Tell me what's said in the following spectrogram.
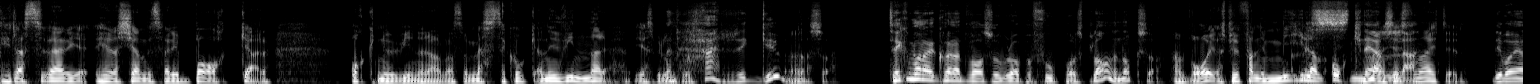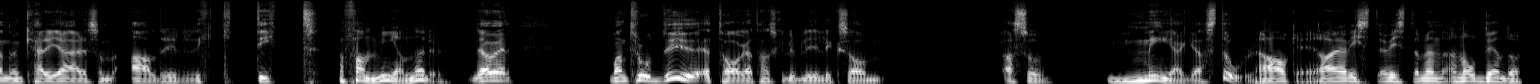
Hela, Sverige, hela Kändis-Sverige bakar och nu vinner han alltså Mästerkocken. Han är en vinnare, Jesper Men Blomqvist. herregud alltså. Tänk om han hade kunnat vara så bra på fotbollsplanen också. Han var ju, jag spelade fan i Milan och. Manchester United. Det var ju ändå en karriär som aldrig riktigt... Vad fan menar du? Ja, men, man trodde ju ett tag att han skulle bli liksom... Alltså megastor. Ja, okej. Ja, jag visste, jag visste, men han nådde ändå,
